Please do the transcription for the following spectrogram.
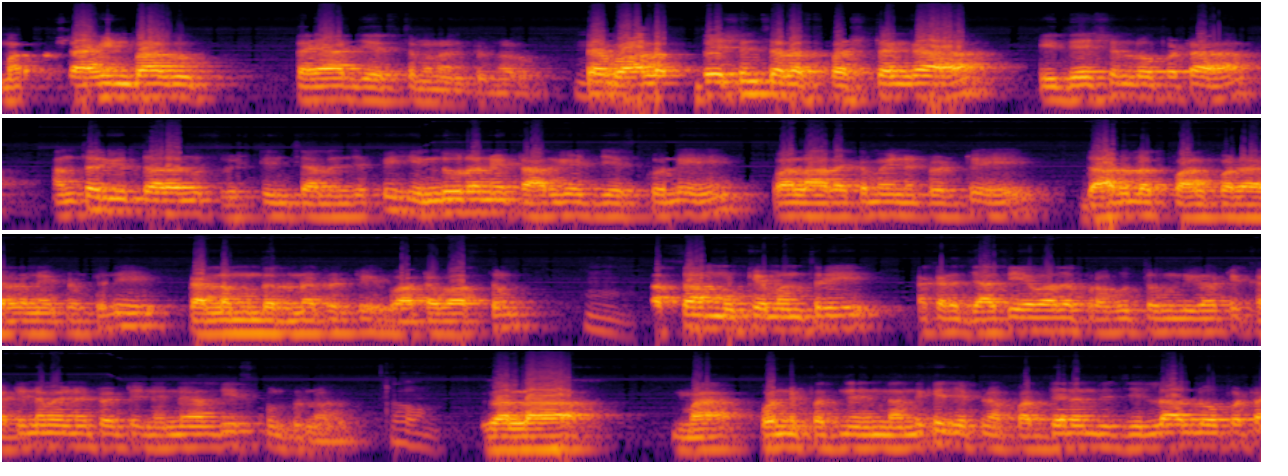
మాకు షాహీన్ బాగ్ తయారు చేస్తామని అంటున్నారు అంటే వాళ్ళ ఉద్దేశం చాలా స్పష్టంగా ఈ దేశం లోపల అంతర్యుద్ధాలను సృష్టించాలని చెప్పి హిందువులనే టార్గెట్ చేసుకొని వాళ్ళు ఆ రకమైనటువంటి దారులకు పాల్పడారు అనేటువంటిది కళ్ళ ముందర ఉన్నటువంటి వాట వాస్తవం. అస్సాం ముఖ్యమంత్రి అక్కడ జాతీయవాద ప్రభుత్వం ఉంది కాబట్టి కఠినమైనటువంటి నిర్ణయాలు తీసుకుంటున్నారు అవును. ఇవాళ మా కొన్ని పద్దెనిమిది అందుకే చెప్పిన పద్దెనిమిది జిల్లాల లోపల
